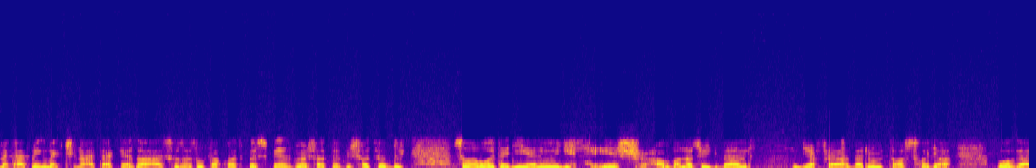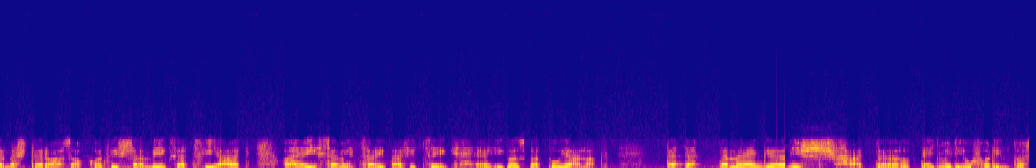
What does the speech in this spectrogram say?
meg hát még megcsinálták ez a házhoz az utakat közpénzből, stb. stb. Szóval volt egy ilyen ügy, és abban az ügyben ugye felmerült az, hogy a polgármester az akkor frissen végzett fiát a helyi szemétszállítási cég igazgatójának tetette meg, és hát ott egy millió forintos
